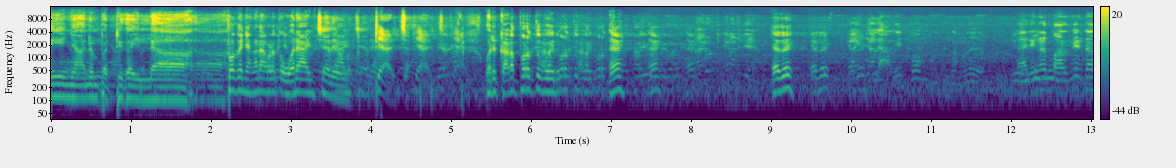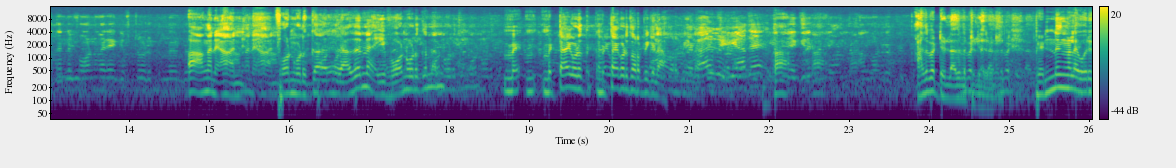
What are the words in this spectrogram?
നീ ഞാനും പറ്റുകയില്ല. ഇപ്പൊ ഞങ്ങളുടെ അവിടെ ഒരാഴ്ച ഉള്ളൂ. ഒറ്റയാഴ്ച. ഒരു കടപ്പുറത്ത് പോയി ഏത്? ആ അങ്ങനെ ഫോൺ കൊടുക്കുക അത് തന്നെ ഈ ഫോൺ കൊടുക്കുന്ന മിഠായി കൊടുക്ക മിഠായി കൊടുത്ത് ഉറപ്പിക്കലാ. അത് പറ്റില്ല അത് പറ്റില്ല പെണ്ണുങ്ങളെ ഒരു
